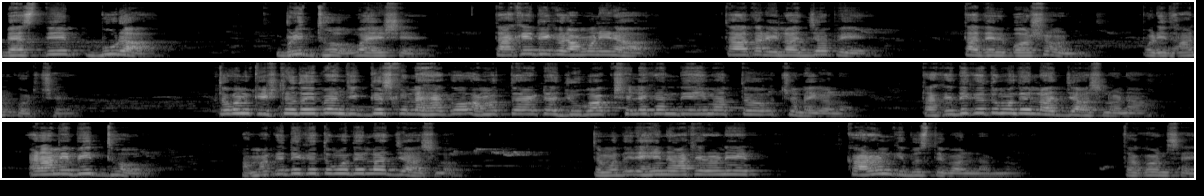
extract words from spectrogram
ব্যাসদেব বুড়া বৃদ্ধ বয়সে। তাকে দেখে রমণীরা তাড়াতাড়ি লজ্জা পেয়ে তাদের বসন পরিধান করছে। তখন কৃষ্ণদ্বৈপায়ন জিজ্ঞেস করলে হ্যাঁ গো, আমার তো একটা যুবক ছেলেখান দিয়ে এইমাত্র চলে গেল। তাকে দেখে তোমাদের লজ্জা আসলো না। আর আমি বৃদ্ধ, আমাকে দেখে তোমাদের লজ্জা আসলো। তোমাদের এহেন আচরণের কারণ কি বুঝতে পারলাম না। তখন সে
